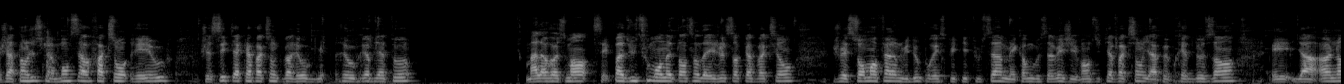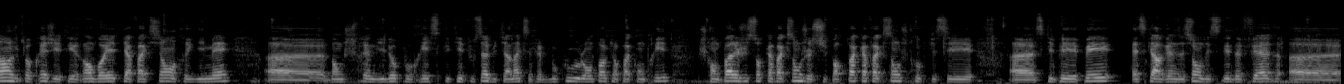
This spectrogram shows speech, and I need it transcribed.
J'attends juste qu'un bon serveur Faction réouvre. Je sais qu'il y a qu'un Faction qui va réouvrir bientôt. Malheureusement, c'est pas du tout mon intention d'aller jouer sur K-Faction. Je vais sûrement faire une vidéo pour expliquer tout ça, mais comme vous savez, j'ai vendu K-Faction il y a à peu près deux ans. Et il y a un an, à peu près, j'ai été renvoyé de K-Faction, entre guillemets. Euh, donc je ferai une vidéo pour réexpliquer tout ça, vu qu'il y en a que ça fait beaucoup longtemps qu'ils n'ont pas compris. Je compte pas aller juste sur K-Faction, je supporte pas K-Faction, je trouve que c'est euh, skill PvP. SK Organisation ont décidé de faire... Euh,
